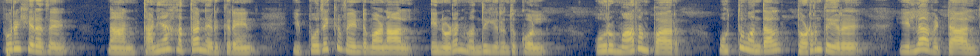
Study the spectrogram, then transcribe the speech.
புரிகிறது. நான் தனியாகத்தான் இருக்கிறேன். இப்போதைக்கு வேண்டுமானால் என்னுடன் வந்து இருந்து கொள். ஒரு மாதம் பார். ஒத்து வந்தால் தொடர்ந்து இரு. இல்லாவிட்டால்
